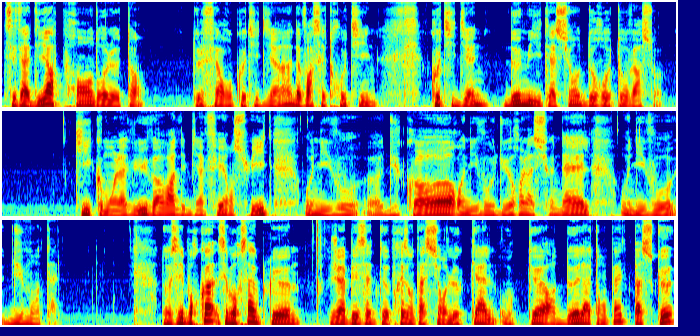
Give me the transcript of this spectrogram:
c'est-à-dire prendre le temps de le faire au quotidien, d'avoir cette routine quotidienne de méditation, de retour vers soi, qui, comme on l'a vu, va avoir des bienfaits ensuite au niveau euh, du corps, au niveau du relationnel, au niveau du mental. Donc c'est pourquoi, c'est pour ça que j'ai appelé cette présentation le calme au cœur de la tempête, parce que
